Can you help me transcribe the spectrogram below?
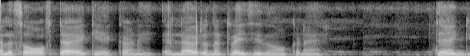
നല്ല സോഫ്റ്റായ കേക്കാണ് എല്ലാവരും ഒന്ന് ട്രൈ ചെയ്ത് നോക്കണേ. താങ്ക്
